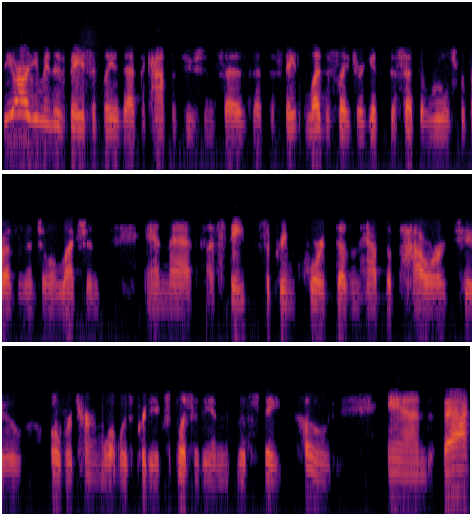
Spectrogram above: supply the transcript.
The the argument is basically that the Constitution says that the state legislature gets to set the rules for presidential elections and that a state Supreme Court doesn't have the power to overturn what was pretty explicit in the state code. And back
